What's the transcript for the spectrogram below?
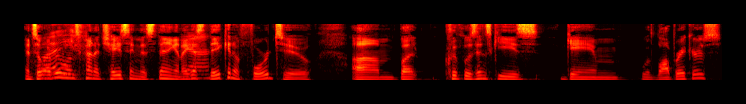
and so What? everyone's kind of chasing this thing, and I guess they can afford to. Um, but Cliff Bleszinski's game, what, Lawbreakers,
